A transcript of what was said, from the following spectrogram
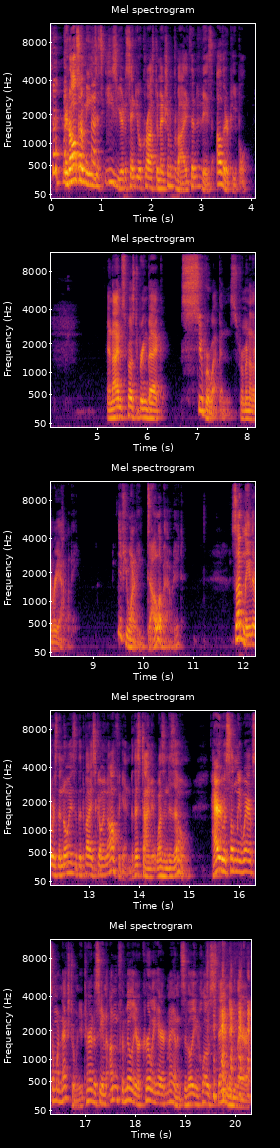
it also means it's easier to send you across dimensional divides than it is other people. And I'm supposed to bring back super weapons from another reality. If you want to be dull about it. Suddenly, there was the noise of the device going off again, but this time it wasn't his own. Harry was suddenly aware of someone next to him, and he turned to see an unfamiliar curly haired man in civilian clothes standing there,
